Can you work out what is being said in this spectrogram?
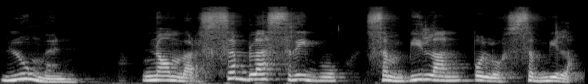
Lumen nomor 11099.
